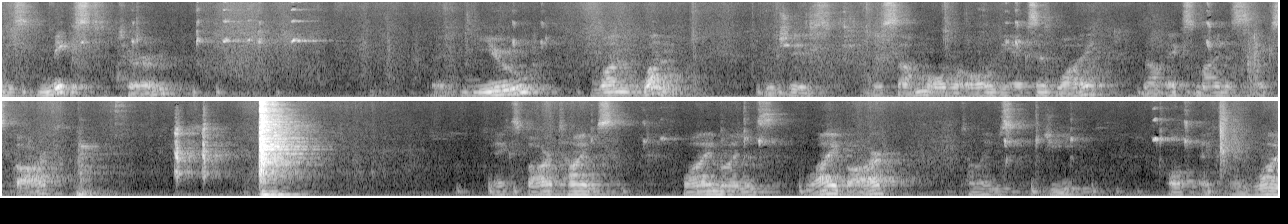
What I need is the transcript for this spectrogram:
this mixed term mu 1 1 which is the sum over all the x and y now x minus x bar x bar times y minus y bar times g of x and y.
